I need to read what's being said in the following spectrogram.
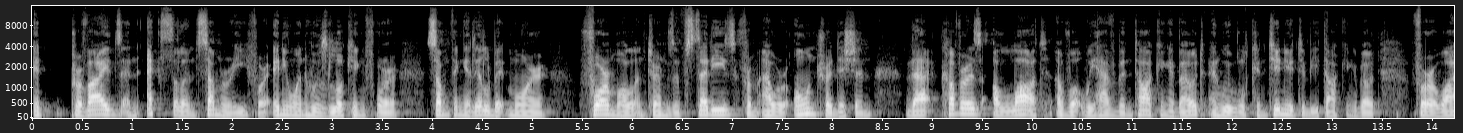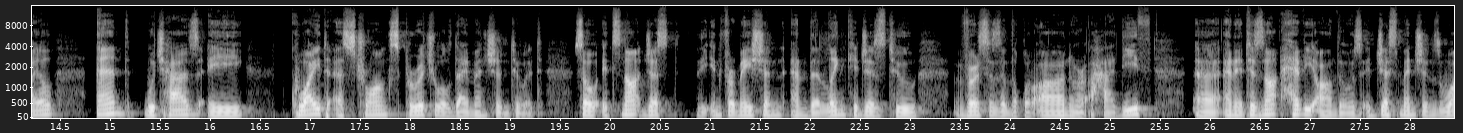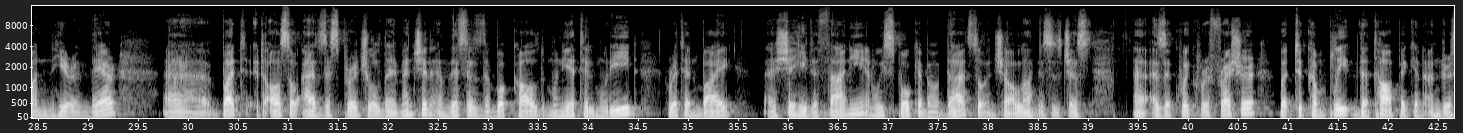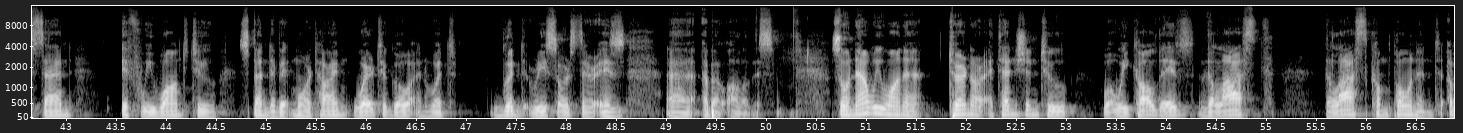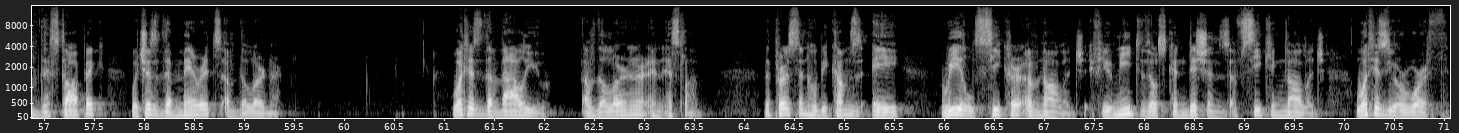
it provides an excellent summary for anyone who's looking for something a little bit more formal in terms of studies from our own tradition that covers a lot of what we have been talking about and we will continue to be talking about for a while, and which has a quite a strong spiritual dimension to it. So it's not just the information and the linkages to verses of the Quran or ahadith, uh, and it is not heavy on those. It just mentions one here and there. Uh, but it also adds a spiritual dimension, and this is the book called Munyat al Murid, written by uh, Shahid Thani, and we spoke about that. So, inshallah, this is just uh, as a quick refresher, but to complete the topic and understand if we want to spend a bit more time, where to go, and what good resource there is uh, about all of this. So now we want to turn our attention to what we called is the last the last component of this topic, which is the merits of the learner. What is the value of the learner in Islam? The person who becomes a real seeker of knowledge. If you meet those conditions of seeking knowledge, what is your worth?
